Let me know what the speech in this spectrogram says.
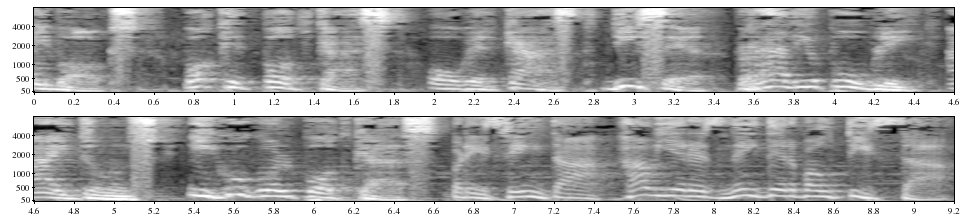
iBox, Pocket Podcast, Overcast, Deezer, Radio Public, iTunes y Google Podcast. Presenta Javier Sneider Bautista.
